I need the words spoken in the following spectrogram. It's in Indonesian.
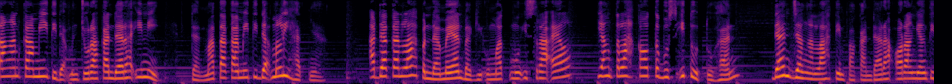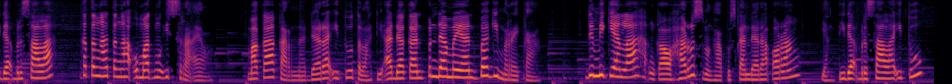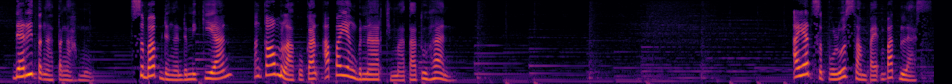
"Tangan kami tidak mencurahkan darah ini, dan mata kami tidak melihatnya." Adakanlah pendamaian bagi umatmu Israel yang telah kau tebus itu, Tuhan, dan janganlah timpakan darah orang yang tidak bersalah ke tengah-tengah umatmu Israel. Maka karena darah itu telah diadakan pendamaian bagi mereka. Demikianlah engkau harus menghapuskan darah orang yang tidak bersalah itu dari tengah-tengahmu. Sebab dengan demikian engkau melakukan apa yang benar di mata Tuhan. Ayat 10 sampai 14.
